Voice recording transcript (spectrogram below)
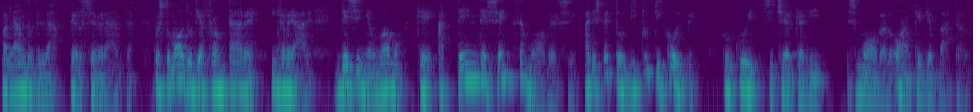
parlando della perseveranza. Questo modo di affrontare il reale designa un uomo che attende senza muoversi, a dispetto di tutti i colpi con cui si cerca di smuoverlo o anche di abbatterlo.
